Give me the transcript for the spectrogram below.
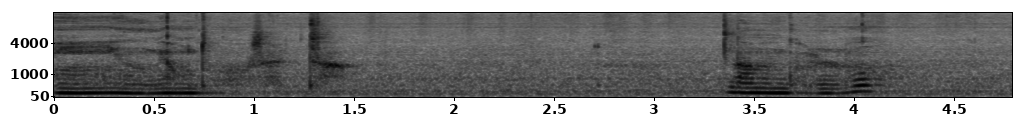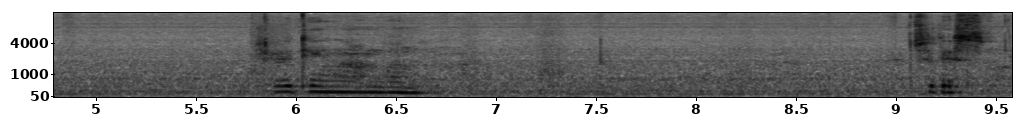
여기 음영도 살짝 남은 걸로 쉐딩을 한번 해주겠습니다.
